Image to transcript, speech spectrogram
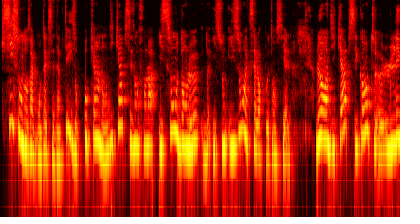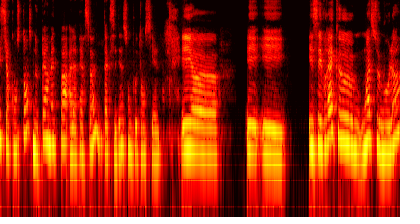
S'ils sont dans un contexte adapté, ils n'ont aucun handicap, ces enfants-là. Ils sont dans le, ils sont, ils ont accès à leur potentiel. Le handicap, c'est quand euh, les circonstances ne permettent pas à la personne d'accéder à son potentiel. Et, euh, et, et, et c'est vrai que moi, ce mot-là,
